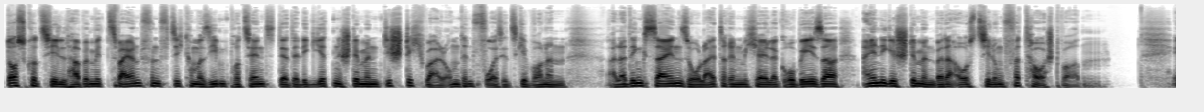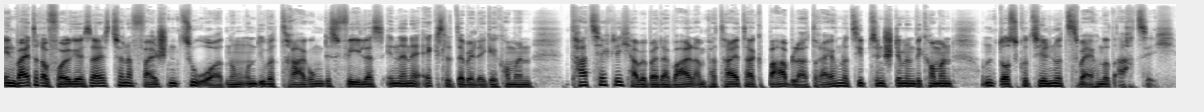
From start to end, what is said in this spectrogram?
Doskozil habe mit 52,7 Prozent der delegierten Stimmen die Stichwahl um den Vorsitz gewonnen. Allerdings seien, so Leiterin Michaela Grobeser, einige Stimmen bei der Auszählung vertauscht worden. In weiterer Folge sei es zu einer falschen Zuordnung und Übertragung des Fehlers in eine Excel-Tabelle gekommen. Tatsächlich habe bei der Wahl am Parteitag Babler 317 Stimmen bekommen und Doskozil nur 280.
